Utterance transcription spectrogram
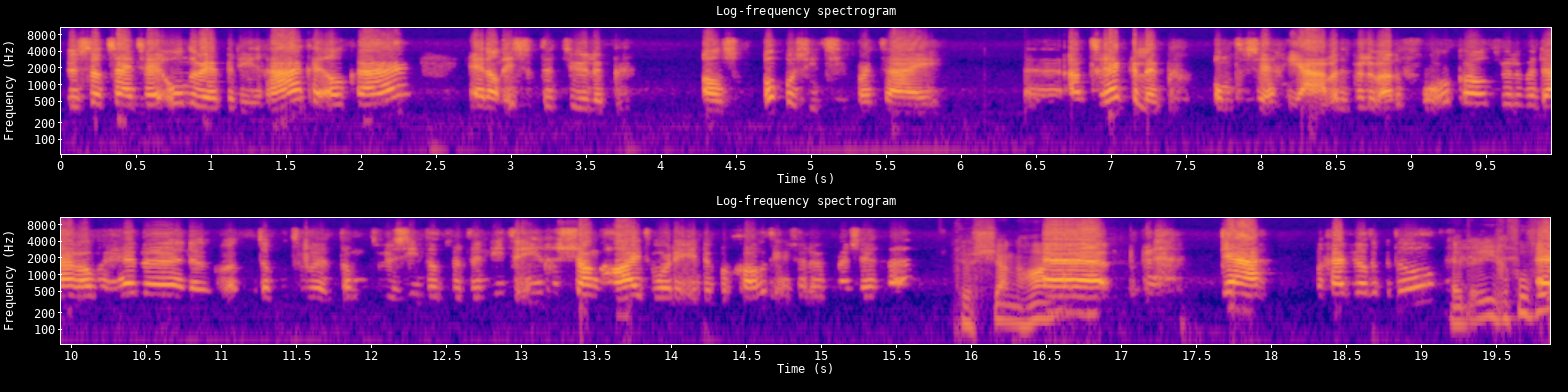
Dus dat zijn twee onderwerpen die raken elkaar. En dan is het natuurlijk als oppositiepartij uh, aantrekkelijk om te zeggen, ja, maar dat willen we aan de voorkant, willen we daarover hebben. En dan, dan, moeten we, dan moeten we zien dat we er niet in geshanghaaid worden in de begroting, zullen we maar zeggen. Geshanghaaid? Uh, ja, begrijp je wat ik bedoel? Het ingevoegd? Uh,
